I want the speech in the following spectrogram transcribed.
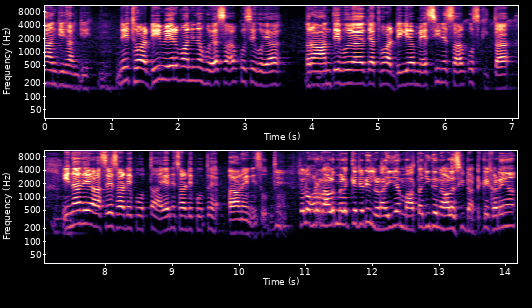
ਹਾਂਜੀ ਹਾਂਜੀ। ਨਹੀਂ ਤੁਹਾਡੀ ਮਿਹਰਬਾਨੀ ਨਾਲ ਹੋਇਆ ਸਭ ਕੁਝ ਹੋਇਆ। ਇਰਾਨ ਦੇ ਹੋਇਆ ਜਾਂ ਤੁਹਾਡੀ ਆ ਮੈਸੀ ਨੇ ਸਭ ਕੁਝ ਕੀਤਾ। ਇਹਨਾਂ ਦੇ ਆਸਰੇ ਸਾਡੇ ਪੁੱਤ ਆਏ ਨੇ, ਸਾਡੇ ਪੁੱਤ ਆਣੇ ਨਹੀਂ ਸੁੱਤ ਚਲੋ, ਹੁਣ ਰਲ ਮਿਲ ਕੇ ਜਿਹੜੀ ਲੜਾਈ ਹੈ ਮਾਤਾ ਜੀ ਦੇ ਨਾਲ ਅਸੀਂ ਡਟ ਕੇ ਖੜੇ ਆ।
